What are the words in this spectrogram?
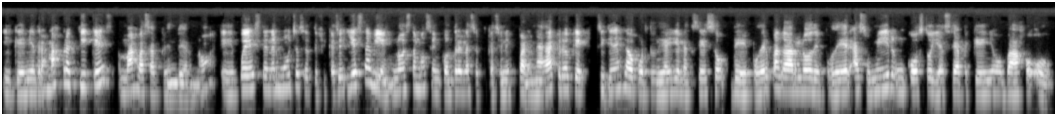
y que mientras más practiques, más vas a aprender, ¿no? Eh, puedes tener muchas certificaciones y está bien, no estamos en contra de las certificaciones para nada. Creo que si tienes la oportunidad y el acceso de poder pagarlo, de poder asumir un costo, ya sea pequeño, bajo o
